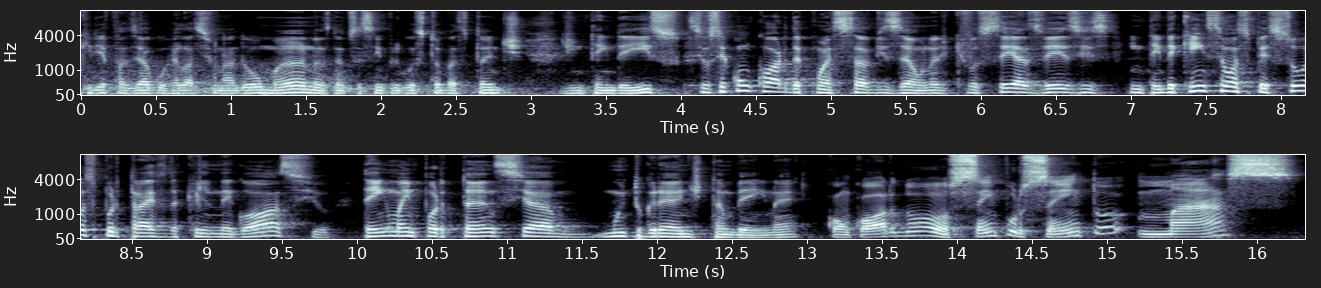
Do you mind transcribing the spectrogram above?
queria fazer algo relacionado a humanas, né? Você sempre gostou bastante de entender isso. Se você concorda com essa visão, né, de que você às vezes entender quem são as pessoas por trás daquele negócio, tem uma importância muito grande também, né? Concordo 100%, mas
